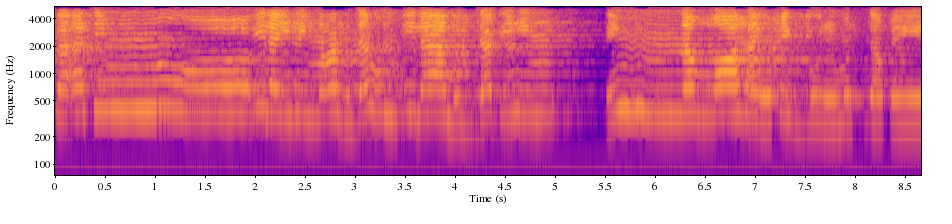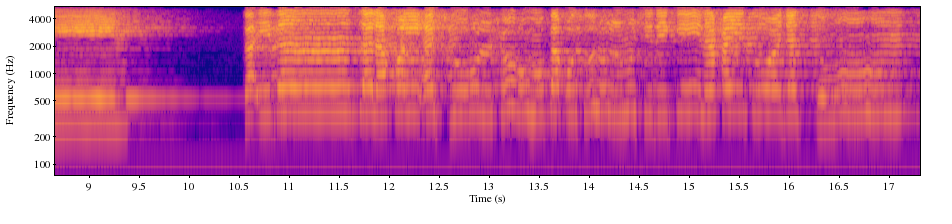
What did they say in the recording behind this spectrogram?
فأتموا إليهم عهدهم إلى مدتهم. إن الله يحب المتقين. فإذا انسلخ الأشهر الحرم فاقتلوا المشركين حيث وجدتموهم.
